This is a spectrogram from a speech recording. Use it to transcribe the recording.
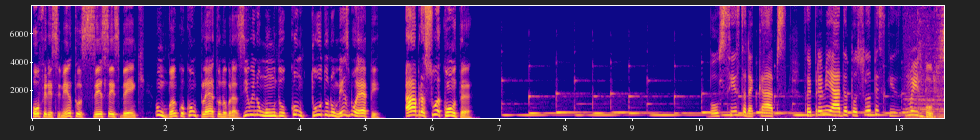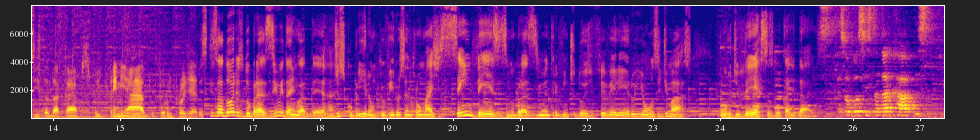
Oferecimento C6 Bank, um banco completo no Brasil e no mundo, com tudo no mesmo app. Abra sua conta. Bolsista da CAPES foi premiada por sua pesquisa. Um ex-bolsista da CAPES foi premiado por um projeto. Pesquisadores do Brasil e da Inglaterra descobriram que o vírus entrou mais de 100 vezes no Brasil entre 22 de fevereiro e 11 de março, por diversas localidades. Eu sou bolsista da CAPES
